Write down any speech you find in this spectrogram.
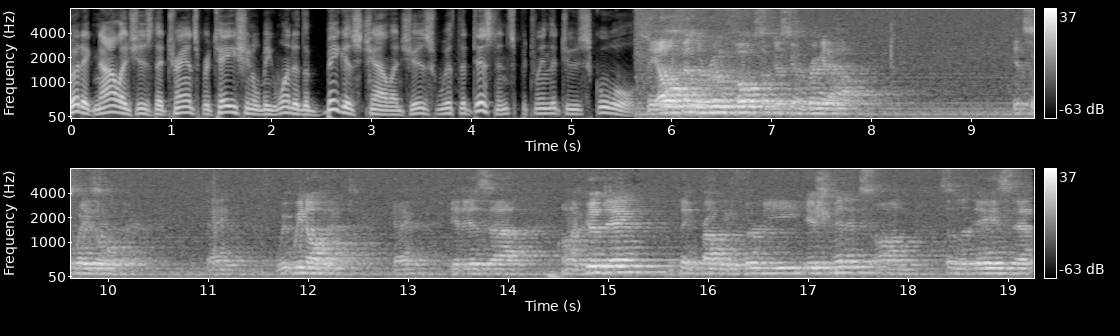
Hood acknowledges that transportation will be one of the biggest challenges with the distance between the two schools. The elephant in the room, folks, I'm just gonna bring it out. It's the ways over there, okay? We, we know that, okay? It is, uh, on a good day, I think probably thirty-ish minutes. On some of the days that,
